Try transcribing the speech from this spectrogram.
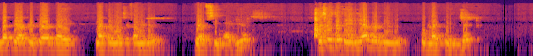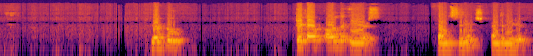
that we have prepared by microemulsifying needle. We have seen right here. This is the area where we would like to inject. We have to take out all the airs from the syringe and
